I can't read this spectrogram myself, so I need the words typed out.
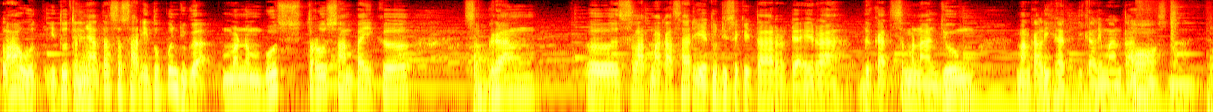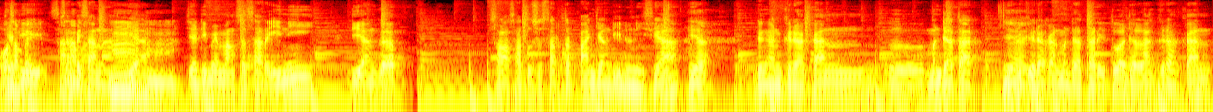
laut itu Iya. ternyata sesar itu pun juga menembus terus sampai ke seberang eh, Selat Makassar yaitu di sekitar daerah dekat Semenanjung Mangkalihat di Kalimantan. Oh, sebenarnya. Oh, Jadi, sampai sana. sampai sana, Hmm, hmm. Jadi memang sesar ini dianggap salah satu sesar terpanjang di Indonesia Iya. dengan gerakan eh, mendatar. Jadi Iya, iya. gerakan mendatar itu adalah gerakan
